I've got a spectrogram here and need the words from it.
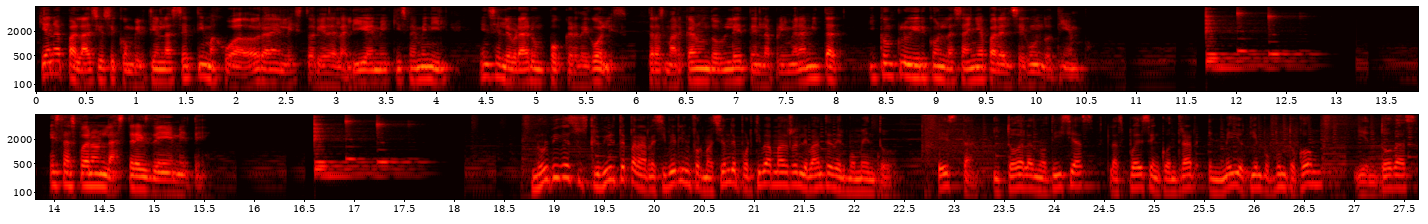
Kiana Palacio se convirtió en la séptima jugadora en la historia de la Liga MX femenil en celebrar un póker de goles, tras marcar un doblete en la primera mitad y concluir con la hazaña para el segundo tiempo. Estas fueron las 3 de MT. No olvides suscribirte para recibir la información deportiva más relevante del momento. Esta y todas las noticias las puedes encontrar en mediotiempo.com y en todas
